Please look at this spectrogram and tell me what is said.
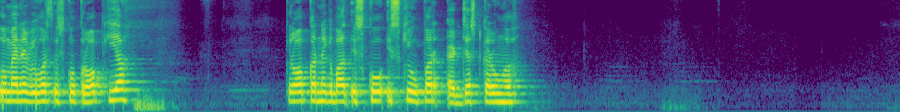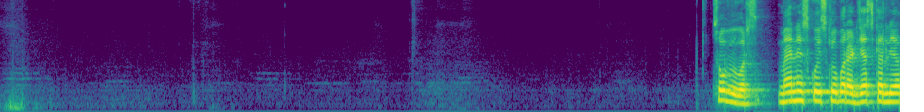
तो मैंने व्यूवर्स इसको क्रॉप किया। क्रॉप करने के बाद इसको, इसके ऊपर एडजस्ट करूँगा। सो so व्यूवर्स मैंने इसको, इसके ऊपर एडजस्ट कर लिया।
